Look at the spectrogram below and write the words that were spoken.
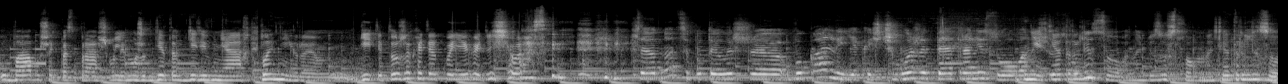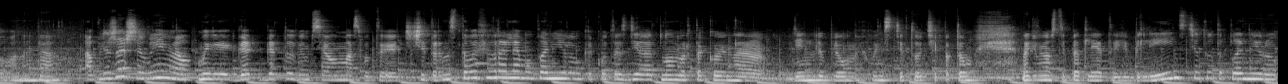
у бабушек поспрашивали, может где-то в деревнях. Планируем. Дети тоже хотят поехать еще раз. Все одно це буде лише вокальний якийсь, чи може театралізований? Нет, театрализованно, безусловно, театрализованно, да. А в ближайшее время мы готовимся, у нас вот 14 э, февраля мы планируем какой-то сделать номер такой на День влюбленных в институте, потом на 95 лет юбилей института планируем,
